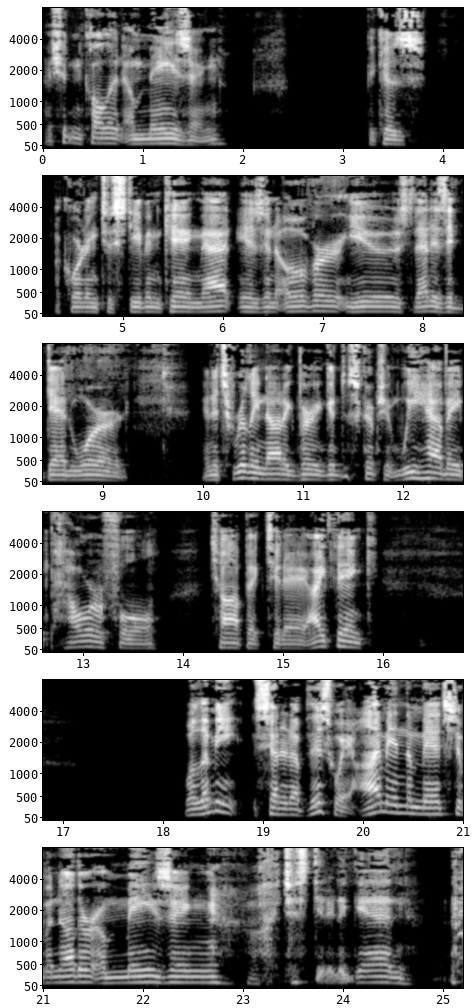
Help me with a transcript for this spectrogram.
I shouldn't call it amazing because according to Stephen King, that is an overused, that is a dead word. And it's really not a very good description. We have a powerful topic today. I think, well, let me set it up this way. I'm in the midst of another amazing, oh, I just did it again.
